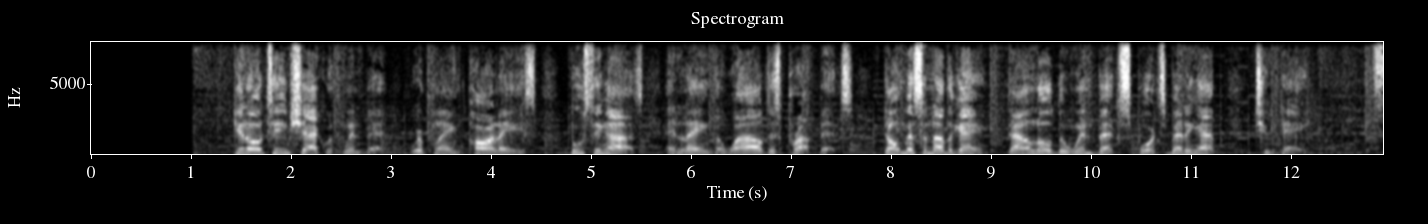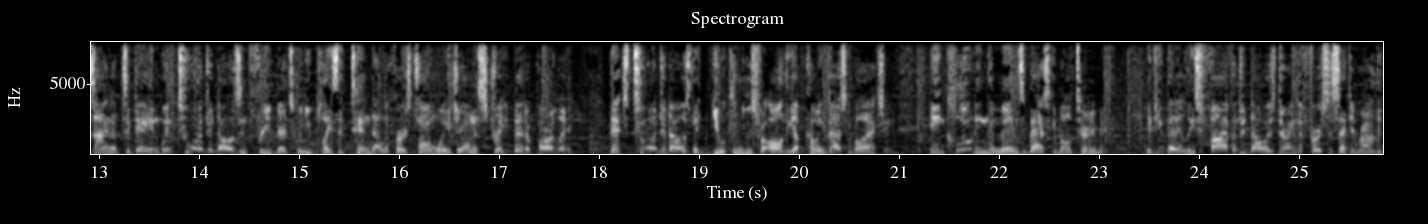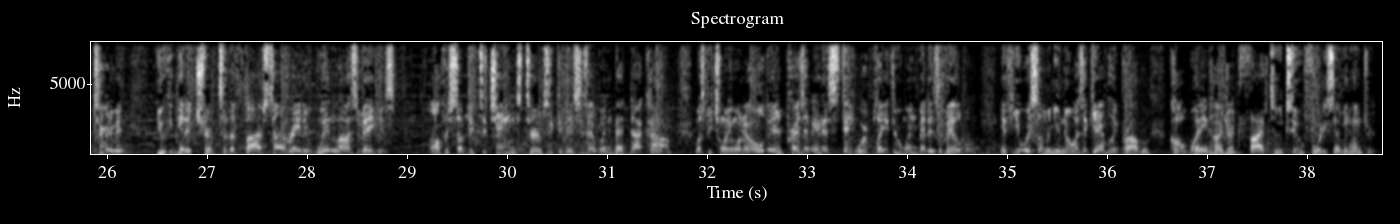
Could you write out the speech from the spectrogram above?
Get on Team Shaq with WynnBET. We're playing parlays, boosting odds, and laying the wildest prop bets. Don't miss another game. Download the WynnBET sports betting app today. Sign up today and win $200 in free bets when you place a $10 first time wager on a straight bet or parlay. That's $200 that you can use for all the upcoming basketball action, including the men's basketball tournament. If you bet at least $500 during the first and second round of the tournament, you can get a trip to the five star rated Wynn Las Vegas. Offer subject to change, terms and conditions at wynnbet.com. Must be 21 or older and present in a state where playthrough WynnBET is available. If you or someone you know has a gambling problem, call 1 800 522 4700.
